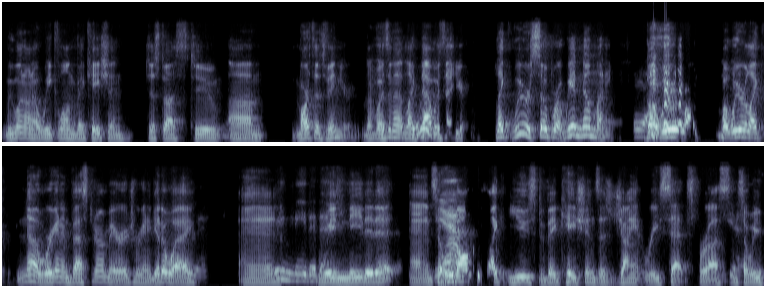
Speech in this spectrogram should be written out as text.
we went on a week long vacation, just us to um, Martha's Vineyard. Wasn't it like Ooh. that was that year? Like we were so broke, we had no money, yeah. but we were like, but we were like, no, we're going to invest in our marriage. We're going to get away and we needed it. We needed it. And so yeah. we've always like used vacations as giant resets for us. Yeah. And so we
